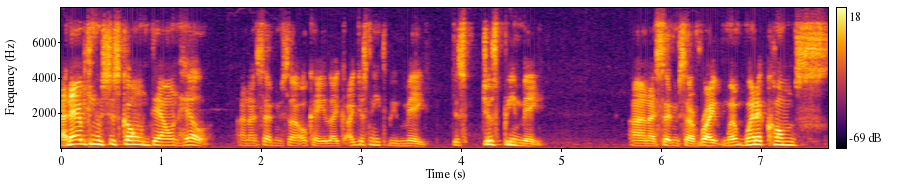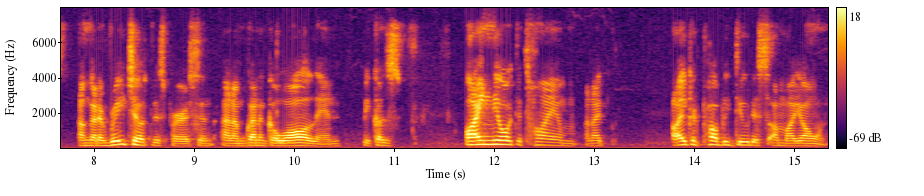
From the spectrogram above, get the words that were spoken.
and everything was just going downhill. And I said to myself, okay, like I just need to be me. Just just be me. And I said to myself, right, when when it comes, I'm gonna reach out to this person and I'm gonna go all in because I knew at the time, and I I could probably do this on my own.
